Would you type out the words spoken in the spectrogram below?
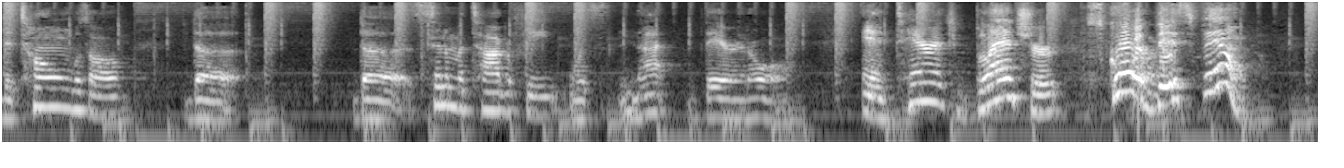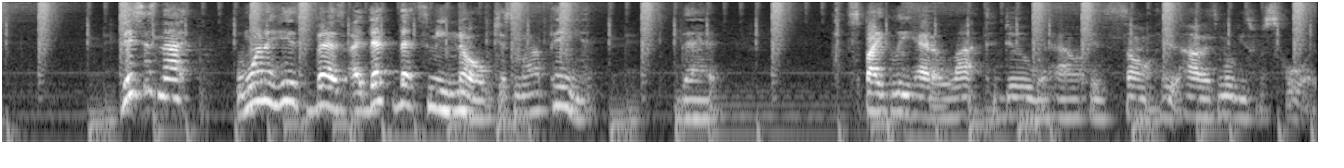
The tone was off. The the cinematography was not there at all. And Terence Blanchard scored this film. This is not one of his best. I, that lets me know, just my opinion, that Spike Lee had a lot to do with how his song, his, how his movies were scored.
